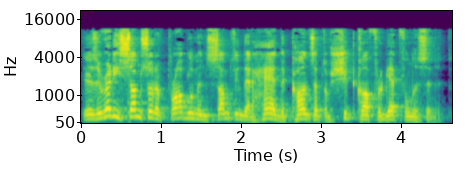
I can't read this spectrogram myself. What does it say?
There's already some sort of problem in something that had the concept of shikcha, forgetfulness in it.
